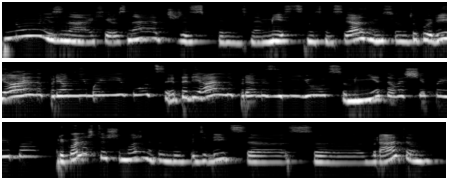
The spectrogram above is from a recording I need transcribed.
ну, не знаю, хер знает, через, не знаю, месяц мы с ним связываемся, он такой, реально прям не мои эмоции, это реально прям из-за нее все, мне это вообще поебать. Прикольно, что еще можно как бы поделиться с братом,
